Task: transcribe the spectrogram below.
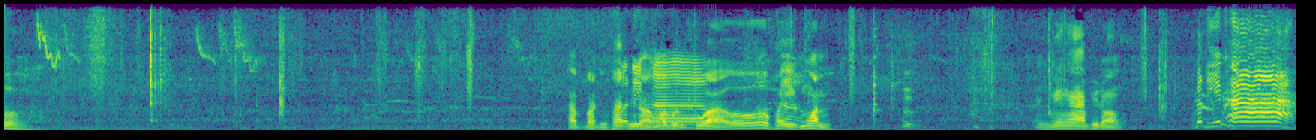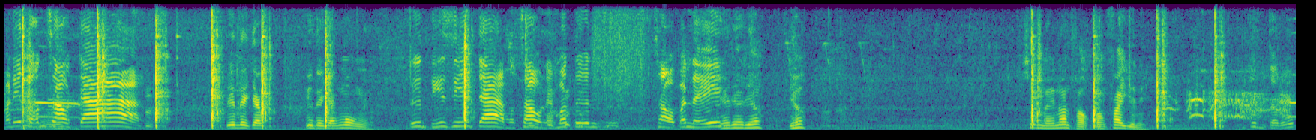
อ ครับวันนี้พาพี่น้องมาเบิ่งครัวโอ้พระเอกม่วนอันนี้แม่งามพี่น้องสวัสดีค่ะสวัสดีตอนเช้าจ้า ตื่นแต่จักตื่นแต่จักโมงนี่ตื่นตีสีจ้าเมื่อเช้าเนี่ยเมื่อตื่นเช้าปานไหนเดี๋ยวเดี๋ยวเดี๋ยวเดี๋ยวซุ่มไหนนอนเฝ้ากองไฟอยู่นี่ตุ้มจะรุก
